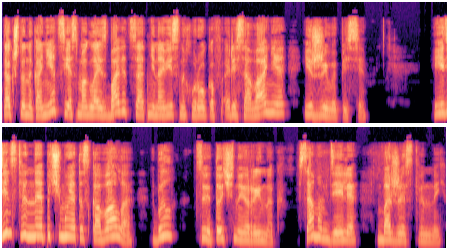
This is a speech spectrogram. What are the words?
так что, наконец, я смогла избавиться от ненавистных уроков рисования и живописи. Единственное, почему я тосковала, был цветочный рынок, в самом деле божественный.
